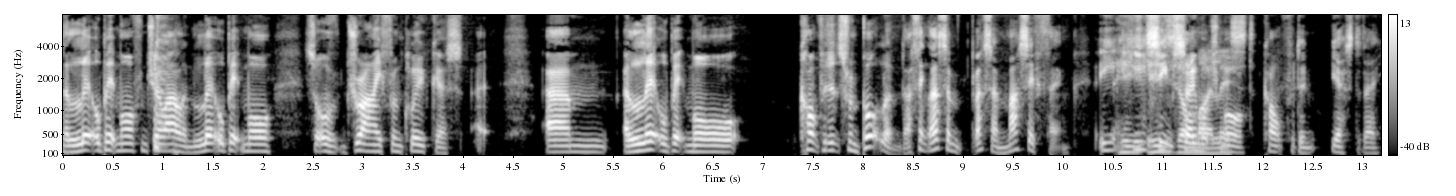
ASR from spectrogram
A little bit more from Joe Allen, a little bit more sort of drive from Clucas, uh, um, a little bit more confidence from Butland. I think that's a that's a massive thing. He, He- he, seemed so much more confident yesterday.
